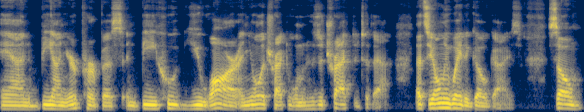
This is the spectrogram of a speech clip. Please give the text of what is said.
and be on your purpose and be who you are, and you'll attract a woman who's attracted to that. That's the only way to go, guys. So,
